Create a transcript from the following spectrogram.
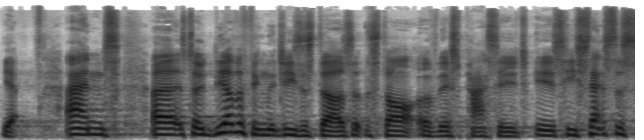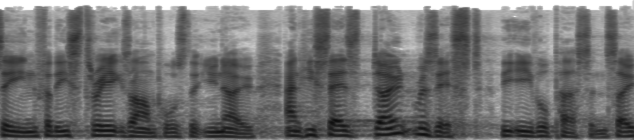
Yeah. And uh, so the other thing that Jesus does at the start of this passage is he sets the scene for these three examples that you know. And he says, don't resist the evil person. So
